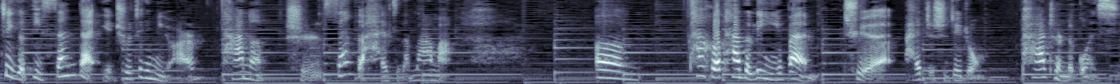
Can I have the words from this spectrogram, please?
这个第三代，也就是这个女儿，她呢是三个孩子的妈妈。嗯，她和她的另一半却还只是这种 partner 的关系，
